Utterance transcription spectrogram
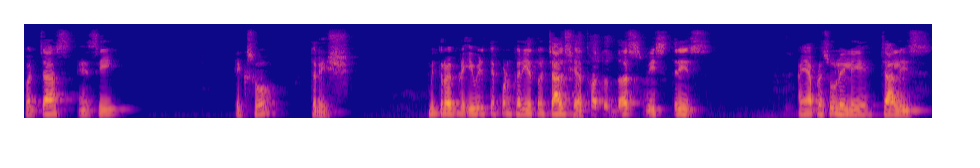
પચાસ, એસી એકસો ત્રીસ. મિત્રો, આપણે એવી રીતે પણ કરીએ તો ચાલશે, અથવા તો દસ, વીસ, ત્રીસ. અહીંયા આપણે શું લઈ લઈએ? ચાલીસ.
